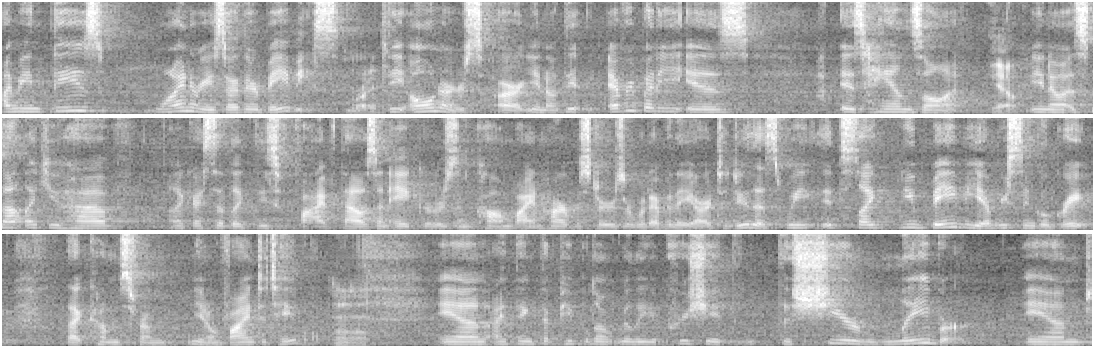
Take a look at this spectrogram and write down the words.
I mean, these wineries are their babies. Right. The owners are, you know, the, everybody is is hands on. Yeah. You know, it's not like you have, like I said, like these five thousand acres and combine harvesters or whatever they are to do this. We, it's like you baby every single grape that comes from you know vine to table. And I think that people don't really appreciate the sheer labor and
